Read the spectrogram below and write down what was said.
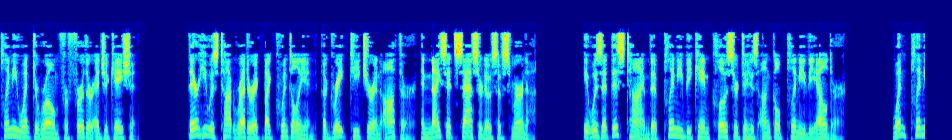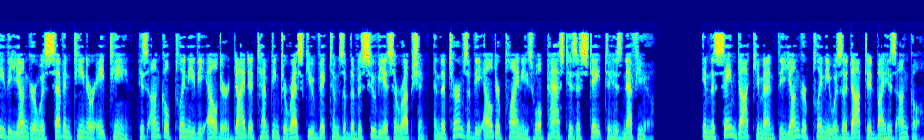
Pliny went to Rome for further education. There he was taught rhetoric by Quintilian, a great teacher and author, and Nicetes Sacerdos of Smyrna. It was at this time that Pliny became closer to his uncle Pliny the Elder. When Pliny the Younger was 17 or 18, his uncle Pliny the Elder died attempting to rescue victims of the Vesuvius eruption, and the terms of the elder Pliny's will passed his estate to his nephew. In the same document the younger Pliny was adopted by his uncle.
